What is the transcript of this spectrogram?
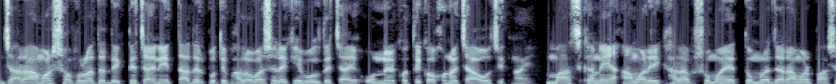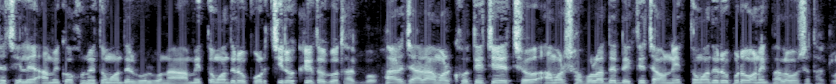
যারা আমার সফলতা দেখতে চায়নি, তাদের প্রতি ভালোবাসা রেখে বলতে চাই, অন্যের ক্ষতি কখনোই চাওয়া উচিত নয়। মাঝখানে আমার এই খারাপ সময়ে তোমরা যারা আমার পাশে ছিলে, আমি কখনোই তোমাদের বলব না। আমি তোমাদের উপর চিরকৃতজ্ঞ থাকব। আর যারা আমার ক্ষতি চেয়েছো, আমার সফলতা দেখতে চাওনি, তোমাদের উপরেও অনেক ভালোবাসা থাকল।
